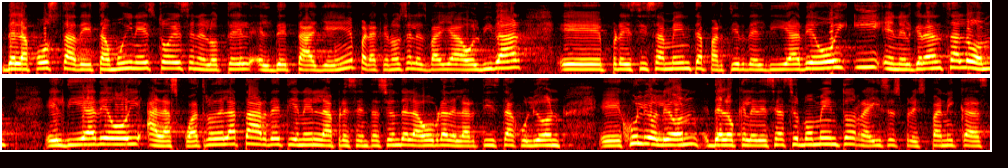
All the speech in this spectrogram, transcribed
de la posta de Tamuín. Esto es en el hotel El Detalle, para que no se les vaya a olvidar. Eh, precisamente a partir del día de hoy y en el Gran Salón. El día de hoy a las 4 de la tarde tienen la presentación de la obra del artista Julián, eh, Julio León, de lo que le decía hace un momento, Raíces Prehispánicas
